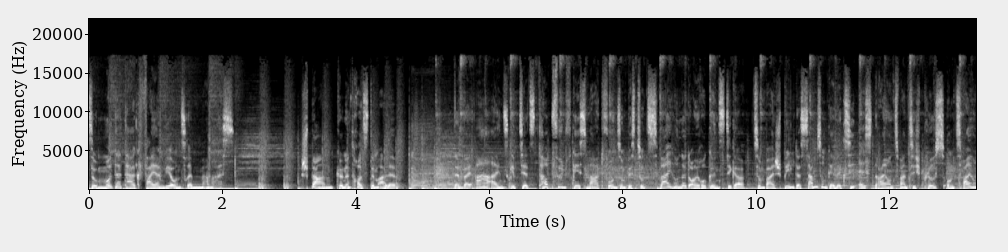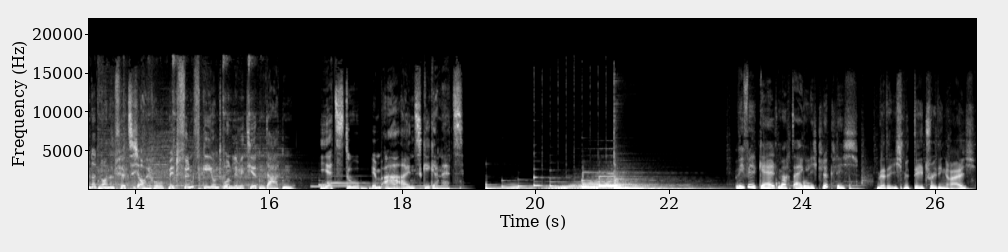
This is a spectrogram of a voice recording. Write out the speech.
Zum Muttertag feiern wir unsere Mamas. Sparen können trotzdem alle. Denn bei A1 gibt's jetzt Top 5G Smartphones um bis zu 200 Euro günstiger. Zum Beispiel das Samsung Galaxy S23 Plus um 249 Euro mit 5G und unlimitierten Daten. Jetzt du im A1 Giganetz. Wie viel Geld macht eigentlich glücklich? Werde ich mit Daytrading reich?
